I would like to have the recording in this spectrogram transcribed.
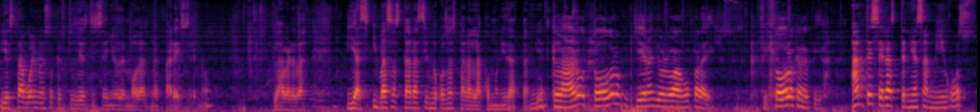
Y está bueno eso que estudies diseño de modas, me parece, ¿no? La verdad. Y, as- y vas a estar haciendo cosas para la comunidad también. Claro, todo lo que quieran yo lo hago para ellos. Fíjate. Todo lo que me pidan. Antes eras, tenías amigos,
